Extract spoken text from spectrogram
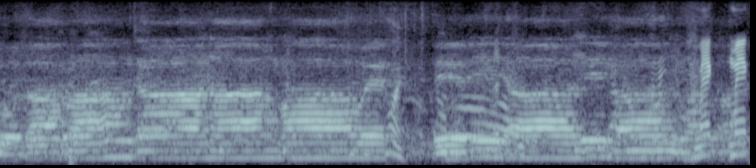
กุตารังชานังภาเวติยานิกังแม็กแม็ก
